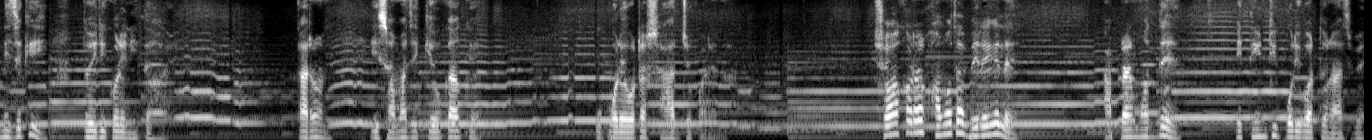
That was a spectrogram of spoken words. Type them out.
নিজেকেই তৈরি করে নিতে হয়। কারণ এই সমাজে কেউ কাউকে উপরে ওঠার সাহায্য করে না। সহ করার ক্ষমতা বেড়ে গেলে আপনার মধ্যে এই তিনটি পরিবর্তন আসবে।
